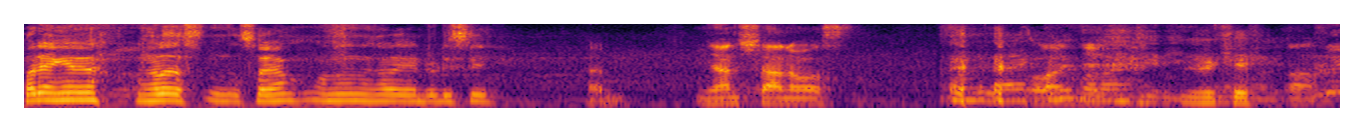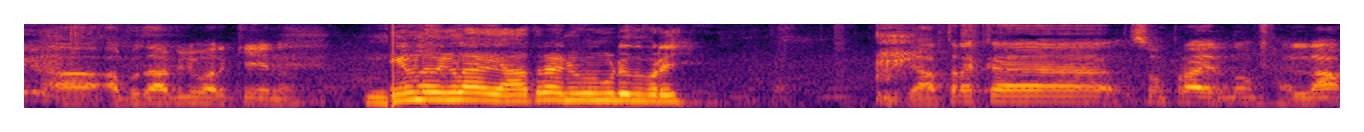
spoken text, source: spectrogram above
പറയാം എങ്ങനെ നിങ്ങൾ സ്വയം ഒന്ന് നിങ്ങൾ ഇൻട്രൊഡ്യൂസ് ചെയ്യും. ഞാൻ ഷാനവാസ്. ഓക്കെ അബുദാബിയിൽ വർക്ക് ചെയ്യുന്നു നിങ്ങൾ നിങ്ങളെ യാത്ര അനുഭവം കൂടി ഒന്ന് പറയും. യാത്രയൊക്കെ സൂപ്പറായിരുന്നു. എല്ലാം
